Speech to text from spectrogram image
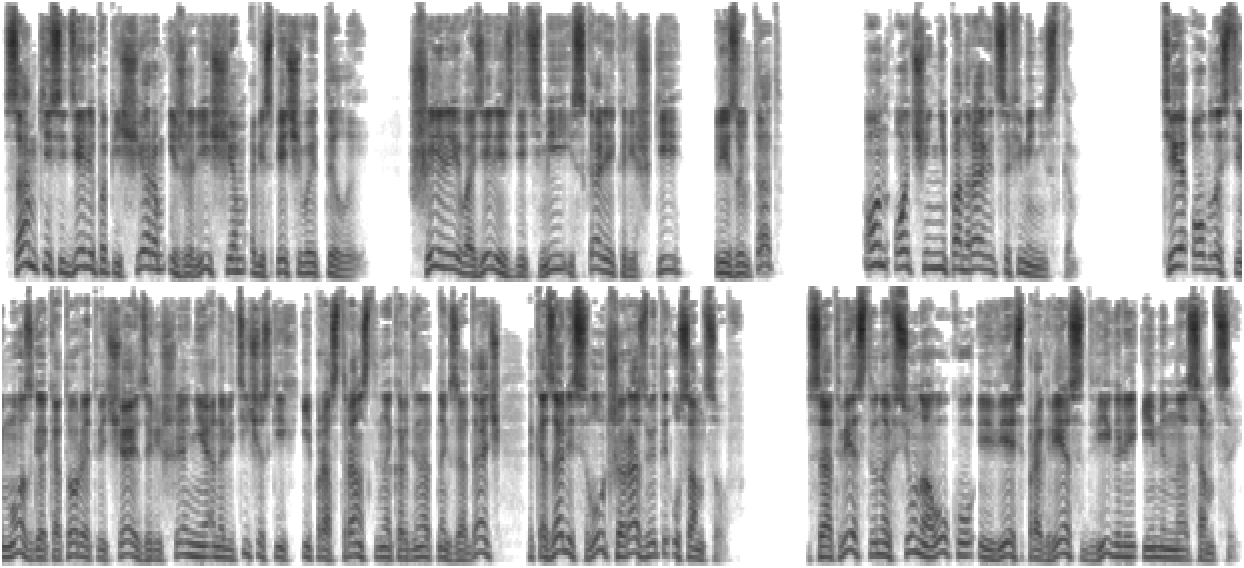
Самки сидели по пещерам и жилищам, обеспечивая тылы. Шили, возились с детьми, искали корешки. Результат? Он очень не понравится феминисткам. Те области мозга, которые отвечают за решение аналитических и пространственно-координатных задач, оказались лучше развиты у самцов. Соответственно, всю науку и весь прогресс двигали именно самцы.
